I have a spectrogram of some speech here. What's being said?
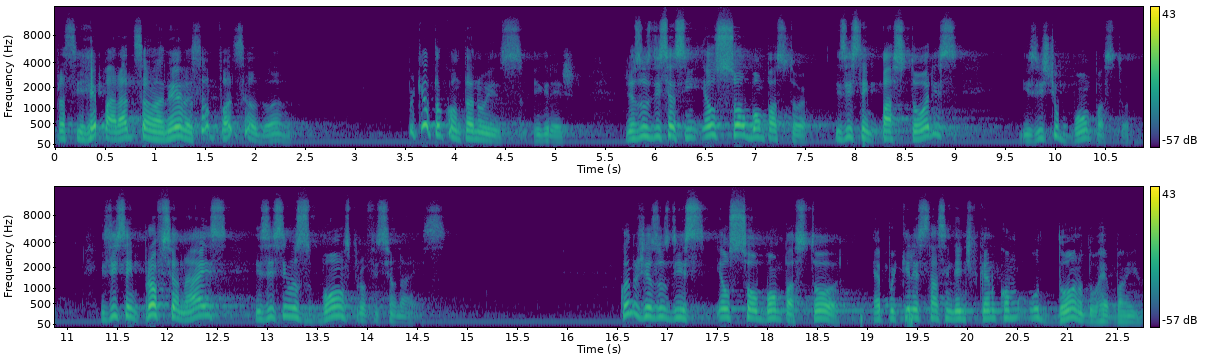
para se reparar dessa maneira, só pode ser o dono. Por que eu estou contando isso, igreja? Jesus disse assim: Eu sou o bom pastor. Existem pastores, existe o bom pastor. Existem profissionais, existem os bons profissionais. Quando Jesus diz eu sou o bom pastor, é porque ele está se identificando como o dono do rebanho.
